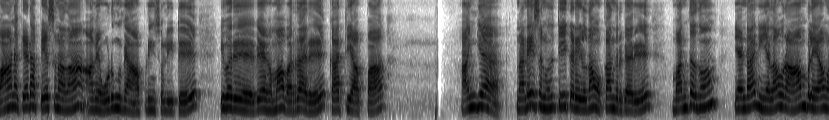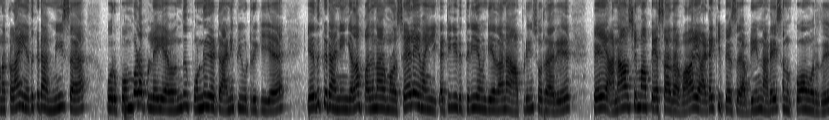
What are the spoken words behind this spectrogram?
மானக்கேடாக பேசுனாதான் அவன் ஒடுங்குவேன் அப்படின்னு சொல்லிட்டு இவர் வேகமாக வர்றாரு. கார்த்தியா அப்பா. அங்கே நடேசன் வந்து டீ கடையில் தான் உட்காந்துருக்காரு வந்ததும் ஏன்டா நீ எல்லாம் ஒரு ஆம்பளையா? உனக்கெல்லாம் எதுக்குடா மீசை? ஒரு பொம்பளை பிள்ளைய வந்து பொண்ணு கேட்டு அனுப்பி விட்ருக்கீங்க எதுக்குடா நீங்கள்லாம் பதினாறு மூலம் சேலையை வாங்கி கட்டிக்கிட்டு திரிய வேண்டியதானே? அப்படின்னு சொல்கிறாரு டேய் அனாவசியமாக பேசாத. வாயை அடக்கி பேசு அப்படின்னு நடேசனுக்கு கோவம் வருது.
